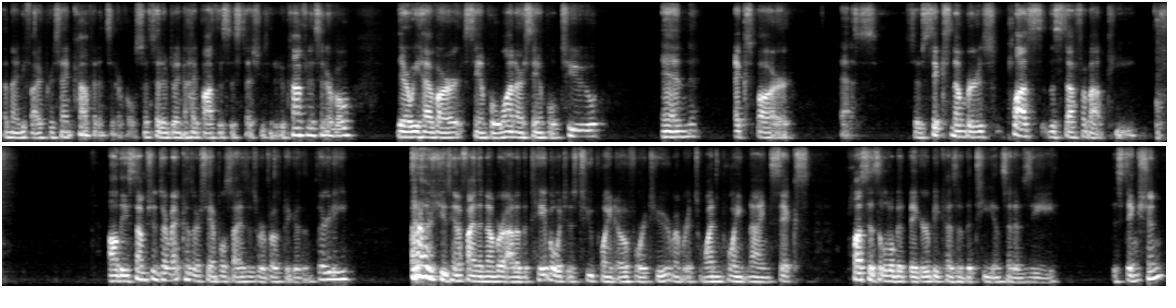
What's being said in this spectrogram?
a 95% confidence interval. So instead of doing a hypothesis test, she's going to do a confidence interval. There we have our sample one, our sample two, n, x bar, s. So six numbers plus the stuff about t. All the assumptions are met because our sample sizes were both bigger than 30. she's going to find the number out of the table, which is 2.042. Remember, it's 1.96 plus it's a little bit bigger because of the t instead of z distinction.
